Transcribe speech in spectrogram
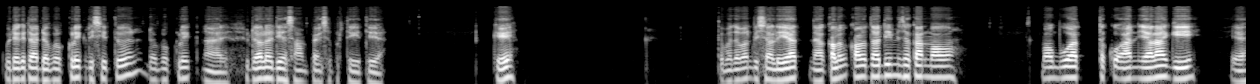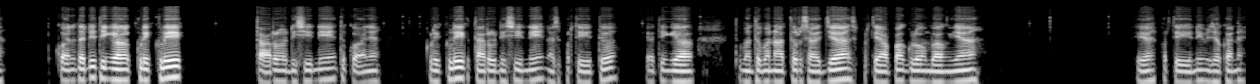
Kemudian kita double klik di situ, double klik. Nah, sudahlah dia sampai seperti itu ya. Oke. Teman-teman bisa lihat. Nah, kalau kalau tadi misalkan mau mau buat tekuannya lagi ya. Tekuannya tadi tinggal klik-klik taruh di sini tekuannya. Klik-klik taruh di sini. Nah, seperti itu. Ya tinggal teman-teman atur saja seperti apa gelombangnya. Ya, seperti ini misalkan ya.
